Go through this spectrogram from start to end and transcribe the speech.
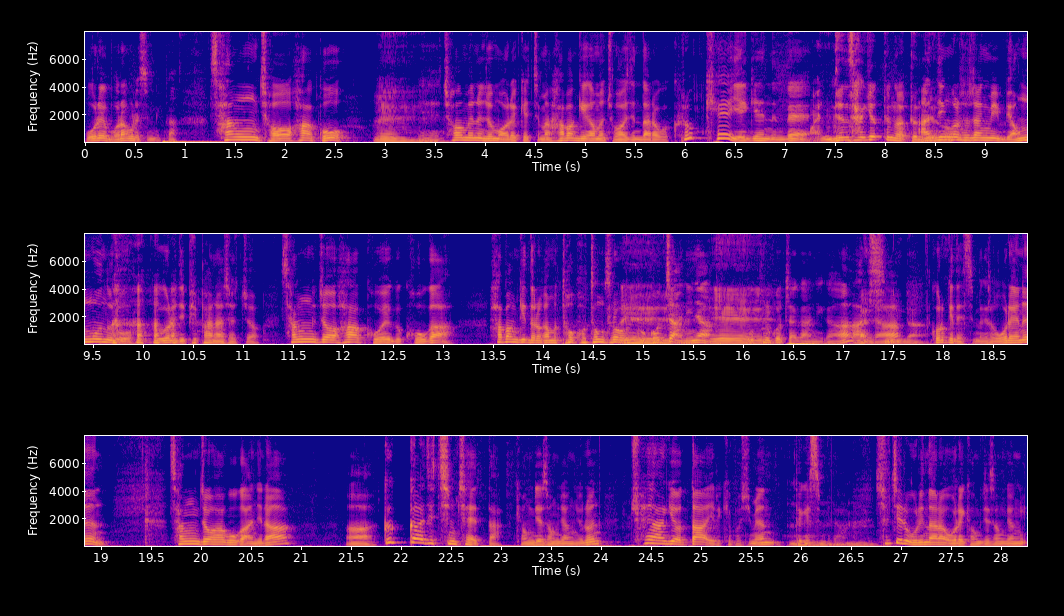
올해 뭐라고 그랬습니까? 상저하고 네. 예, 처음에는 좀 어렵겠지만 하반기 가면 좋아진다라고 그렇게 얘기했는데 완전 사기였던 것 같던데요. 안진걸 소장님이 명문으로 그걸 이제 비판하셨죠. 상저하 고의 그 고가 하반기 들어가면 더 고통스러울 예. 그 고자 아니냐? 예. 높을 고자가 아니가 아니라. 그렇게 됐습니다. 그래서 올해는 상저하고가 아니라 아, 끝까지 침체했다. 경제 성장률은 최악이었다 이렇게 보시면 음, 되겠습니다. 실제로 우리나라 올해 경제 성장률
